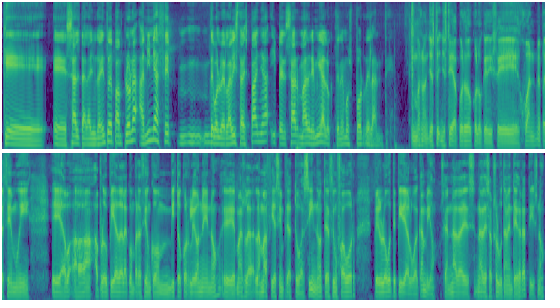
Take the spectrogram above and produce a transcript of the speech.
que eh, salta el Ayuntamiento de Pamplona, a mí me hace mm, devolver la vista a España y pensar, madre mía, lo que tenemos por delante. Bueno, yo estoy, yo estoy de acuerdo con lo que dice Juan. Me parece muy eh, apropiada la comparación con Vito Corleone, ¿no? Eh, además, la, la mafia siempre actúa así, ¿no? Te hace un favor, pero luego te pide algo a cambio. O sea, nada es, nada es absolutamente gratis, ¿no?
